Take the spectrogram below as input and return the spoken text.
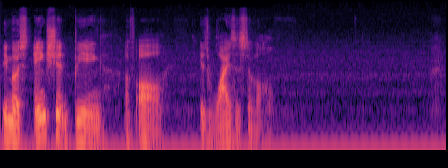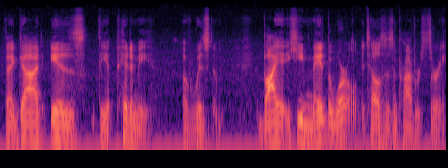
the most ancient being of all is wisest of all. That God is the epitome of wisdom. By it, He made the world, it tells us in Proverbs 3.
